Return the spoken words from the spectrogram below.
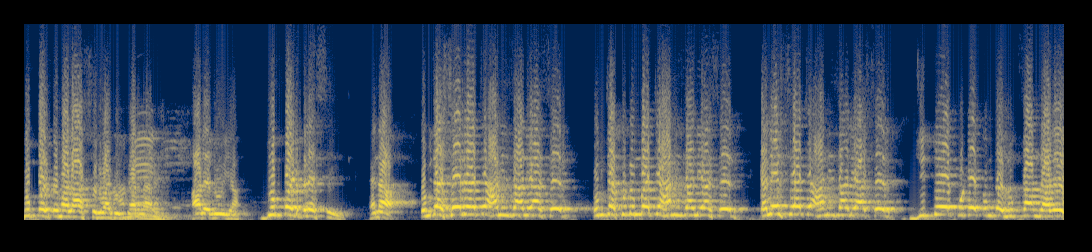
दुप्पट तुम्हाला आशीर्वादित करणार आहे. हालेलुया दुप्पट ब्लेसिंग है ना? तुमच्या शरीराची हानी झाली असेल तुमच्या कुटुंबाची हानी झाली असेल कलेशियाची हानी झाली असेल जिथे कुठे तुमचं नुकसान झाले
